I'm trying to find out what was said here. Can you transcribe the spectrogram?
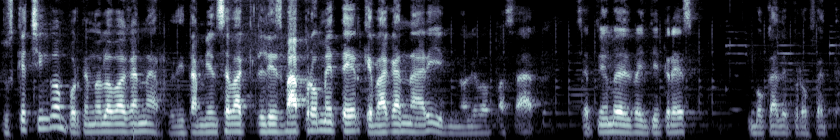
pues qué chingón, porque no lo va a ganar. Y también se va, les va a prometer que va a ganar y no le va a pasar. Septiembre del 23, boca de profeta.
